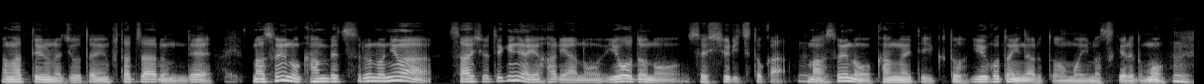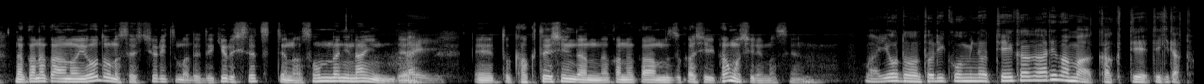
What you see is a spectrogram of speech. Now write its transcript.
上がっているような状態が2つあるんで、はい、まあ、そういうのを鑑別するのには、最終的にはやはりあの用土の接種率とか、うんまあ、そういうのを考えていくということになると思いますけれども、うん、なかなかあの用土の接種率までできる施設っていうのはそんなにないんで、はい、えーと、確定診断、なかなか難しいかもしれません。うんまあ、用土の取り込みの低下があれば、まあ、確定的だと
